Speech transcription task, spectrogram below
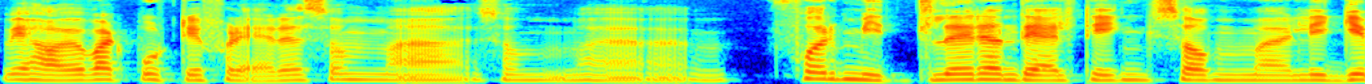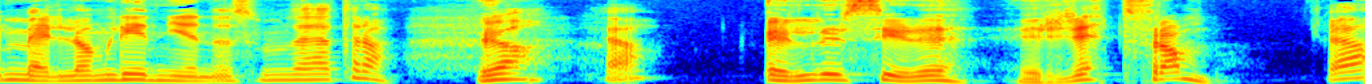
Vi har jo vært borti flere som, eh, som eh, formidler en del ting som eh, ligger mellom linjene, som det heter, da. Ja. Ja. Eller sier det rett fram. Ja.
